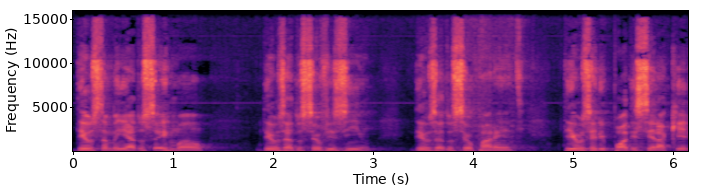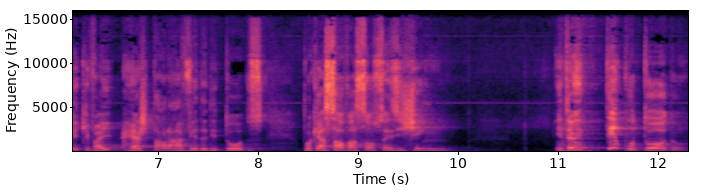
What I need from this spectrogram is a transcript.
Deus também é do seu irmão, Deus é do seu vizinho, Deus é do seu parente. Deus ele pode ser aquele que vai restaurar a vida de todos, porque a salvação só existe em um. Então, o tempo todo,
